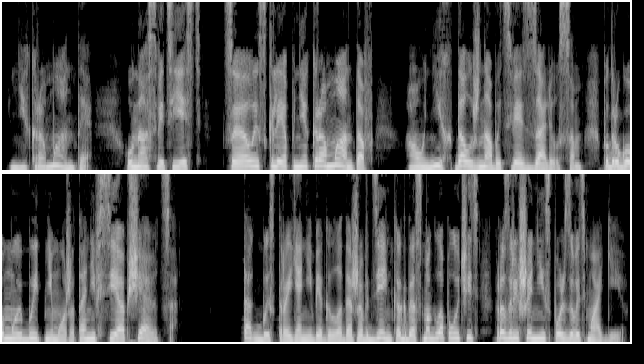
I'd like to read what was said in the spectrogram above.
«Некроманты! У нас ведь есть целый склеп некромантов!» А у них должна быть связь с Залиусом. По-другому и быть не может, они все общаются. Так быстро я не бегала даже в день, когда смогла получить разрешение использовать магию.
